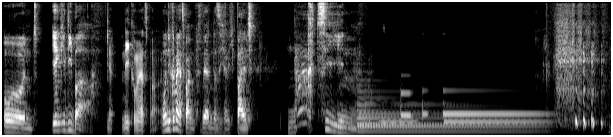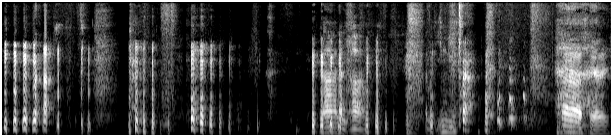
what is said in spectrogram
und ING DIBA Ja, die Commerzbank. und die Commerzbank werden da sicherlich bald nachziehen. la, la, la. Also irgendwie. Ach, herrlich.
